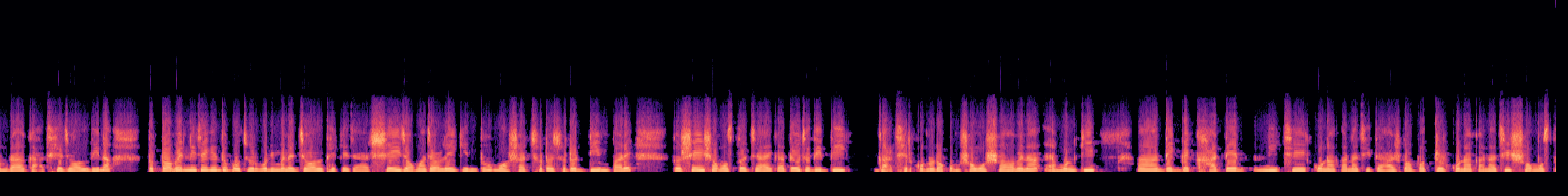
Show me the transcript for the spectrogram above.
আমরা গাছে জল দিই না, তো টবের নিচে কিন্তু প্রচুর পরিমাণে জল থেকে যায়। আর সেই জমা জলেই কিন্তু মশার ছোট ছোট ডিম পারে তো সেই সমস্ত জায়গাতেও যদি দিই গাছের কোনো রকম সমস্যা হবে না। এমনকি দেখবে খাটের নিচে কোনাকানাচিতে আসবাবপত্রের কোনাকানাচি সমস্ত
